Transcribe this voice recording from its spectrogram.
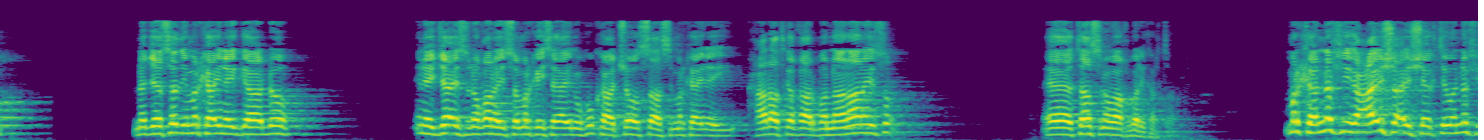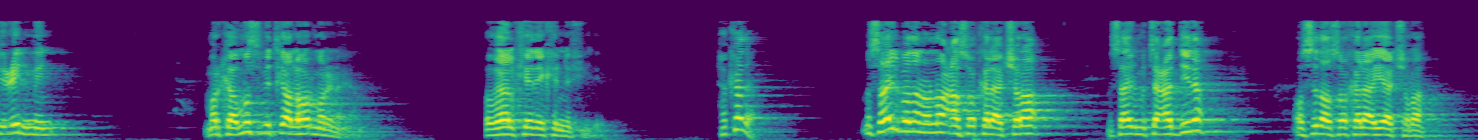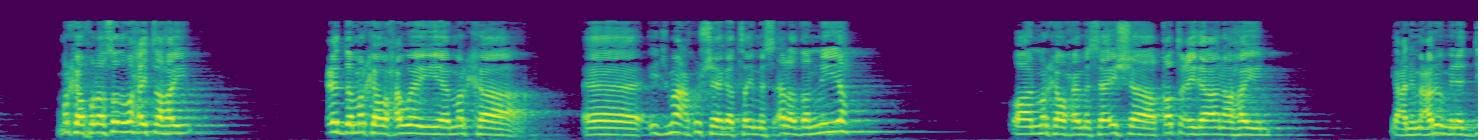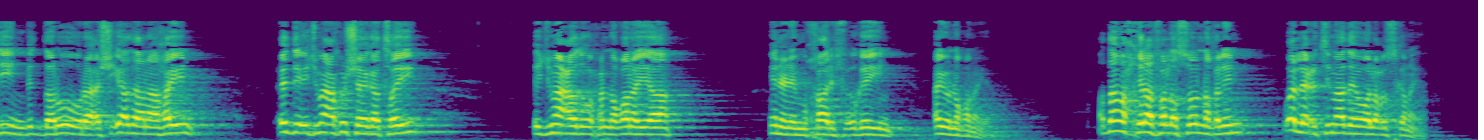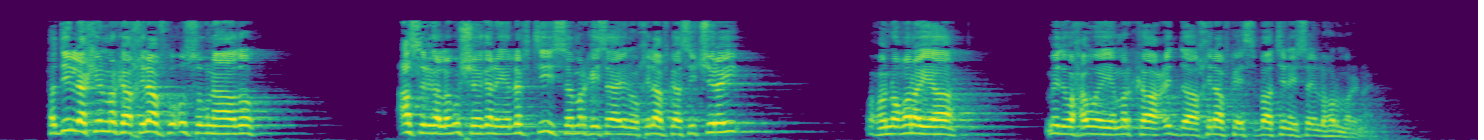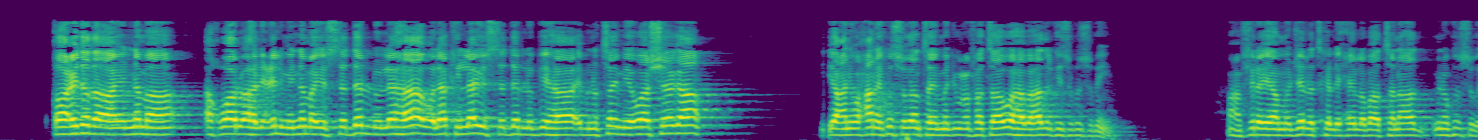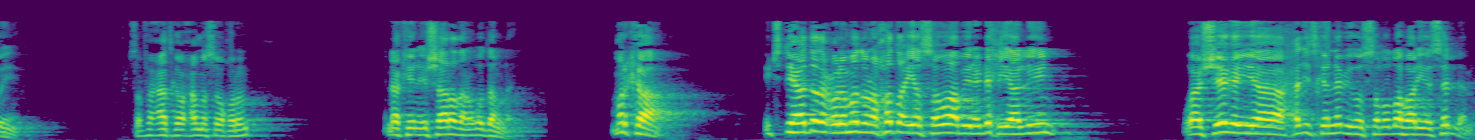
najaasadii markaa inay gaadho inay jaa'is noqonayso markaysagaa inuu ku kaajo saas markaa inay xaalaadka qaar bannaanaanayso taasna waa aqbali kartaa marka nafyiga caaisha ay sheegtay waa nafyu cilmin marka muhbitkaa la hormarinaya ogaalkeeday ka nafyideen haakada masaa'il badan oo noocaasoo kalea jira masaa'il mutacadida oo sidaasoo kale ayaa jira. Marka khulaasadu waxay tahay cidda marka waxa weeye markaa ijmaac ku sheegatay mas'ala danniya oo aan marka waxa masaa'isha qaciga aan ahayn yacni macluum min addiin bidaruura ashyaadaan ahayn ciddii ijmaac ku sheegatay ijmaacoodu wuxuu noqonayaa inaynay mukhaalif ogeyn ayuu noqonaya. Haddaan wax khilaafa la soo naqlin waa la ictimaadaya waa la cuskanaya. Haddii laakiin markaa khilaafku u sugnaado casriga lagu sheeganayo laftiisa markaysaga inuu khilaafkaasi jiray wuxuu noqonayaa mid waxa weeye markaa cidda khilaafka isbaatinaysa in la hormarinayo. Qaacidada ah inamaa aqwaalu ahlicilmi inama yustadallu laha walakin laa yustadallu biha. Ibnu taymiya waa sheegaa yacni waxaanay ku sugan tahay majmuuc fataawahaba hadalkiisu ku sugan yahy waxaan filayaa mujalladka lix iyo labaatanaad minuu ku sugan yahy safaxaadka waxaa ma soo qoran. Laakiin ishaaradan ugu danlay. Marka ijtihaadada culammaduna khata iyo sawaab inay dhex yaalliin waa sheegayaa xadiiska nebigu sala allahu aleyh wasalam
